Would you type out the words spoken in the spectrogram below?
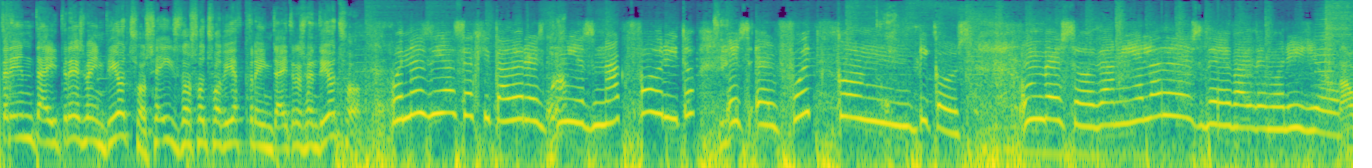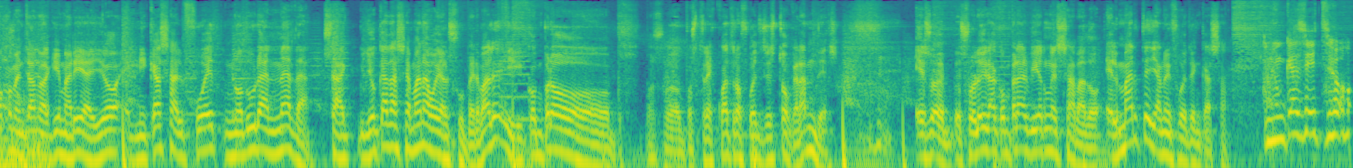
33 28. 628 10 33 28. Buenos días, agitadores. Mi snack favorito es el fuet con picos. Un beso, Daniela desde Valdemorillo. Estamos comentando aquí, María y yo, en mi casa el fuet no dura nada. O sea, yo cada semana voy al súper, ¿vale? Y compro pues, pues tres, cuatro fuets de estos grandes. Eso, suelo ir a comprar viernes, sábado. El martes ya no hay fuet en casa. Nunca has hecho,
